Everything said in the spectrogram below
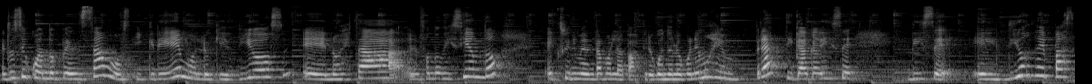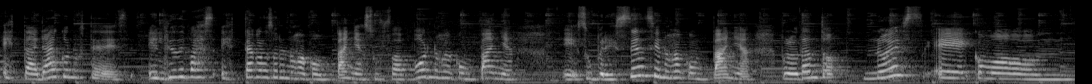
Entonces cuando pensamos y creemos lo que Dios eh, nos está en el fondo diciendo, experimentamos la paz. Pero cuando lo ponemos en práctica, acá dice, dice, el Dios de paz estará con ustedes. El Dios de paz está con nosotros, nos acompaña, su favor nos acompaña. Eh, su presencia nos acompaña, por lo tanto no es eh, como mm,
